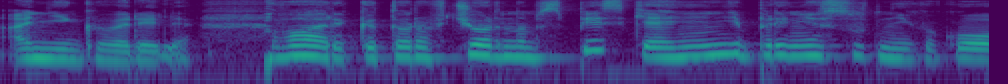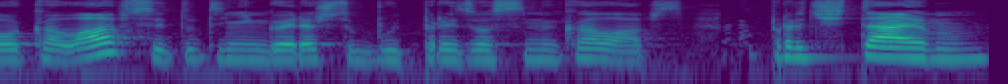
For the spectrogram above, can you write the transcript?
они говорили, твари, которые в черном списке, они не принесут никакого коллапса, и тут они говорят, что будет производственный коллапс. Прочитаем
